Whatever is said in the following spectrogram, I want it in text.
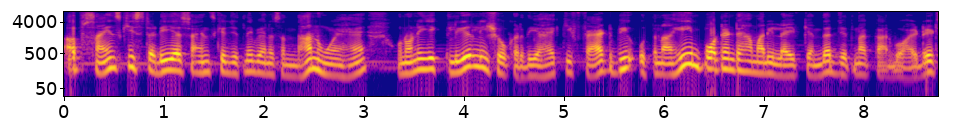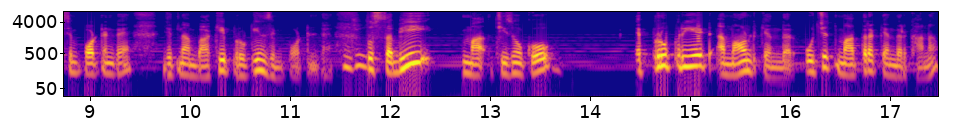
अब साइंस की स्टडी या साइंस के जितने भी अनुसंधान हुए हैं उन्होंने ये क्लियरली शो कर दिया है कि फैट भी उतना ही इंपॉर्टेंट है हमारी लाइफ के अंदर जितना कार्बोहाइड्रेट्स इंपॉर्टेंट है जितना बाकी प्रोटीन्स इंपॉर्टेंट है। तो सभी चीज़ों को अप्रोप्रिएट अमाउंट के अंदर उचित मात्रा के अंदर खाना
